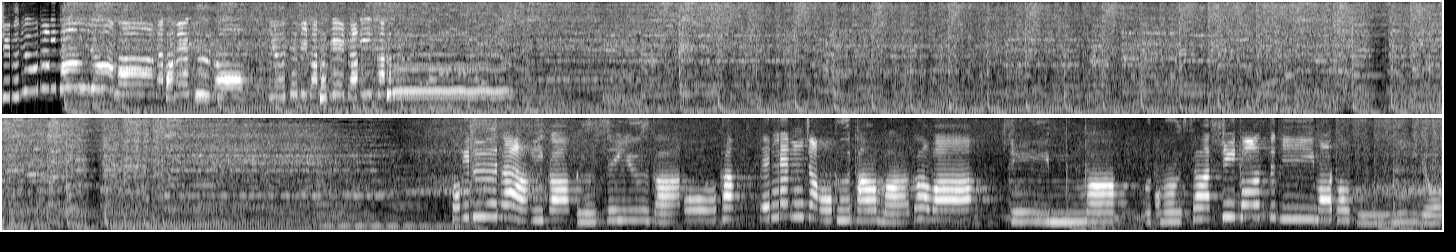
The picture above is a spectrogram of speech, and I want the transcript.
渋谷に太陽がためくの言うてみた時がいかく飛び出たいが薄湯が丘天然上区玉川島武蔵と杉本文よ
